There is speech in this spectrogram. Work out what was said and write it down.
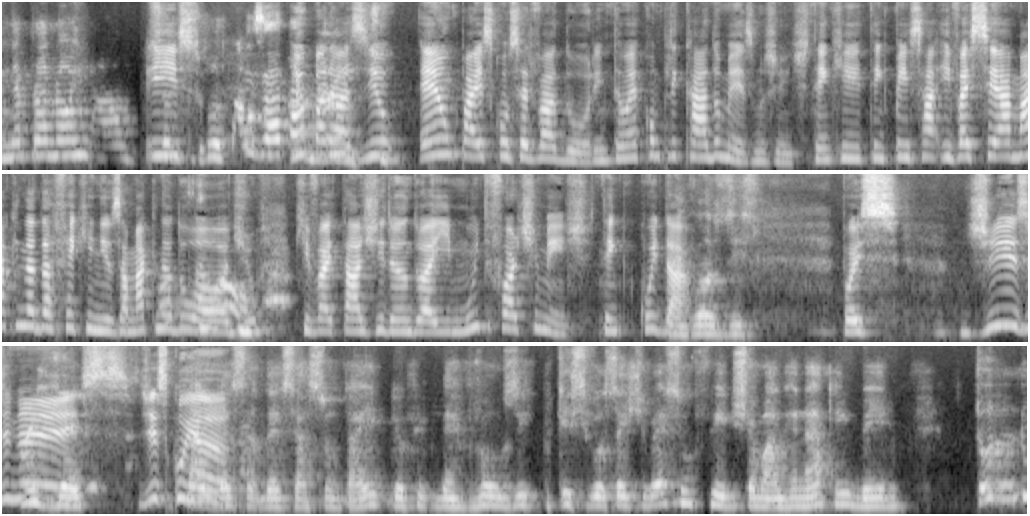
não é para nós, não. Isso. Exatamente. E o Brasil é um país conservador, então é complicado mesmo, gente. Tem que, tem que pensar. E vai ser a máquina da fake news, a máquina do ódio, que vai estar tá girando aí muito fortemente. Tem que cuidar. Pois Disney! Descunhando. Desse, desse assunto aí, porque eu fico nervoso, porque se vocês tivessem um filho chamado Renato Ribeiro, todo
